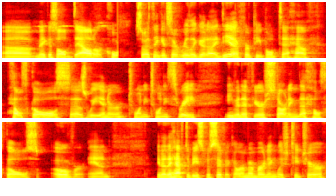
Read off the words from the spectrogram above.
uh, make us all doubt our core. So I think it's a really good idea for people to have health goals as we enter 2023, even if you're starting the health goals over. And you know, they have to be specific. I remember an English teacher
